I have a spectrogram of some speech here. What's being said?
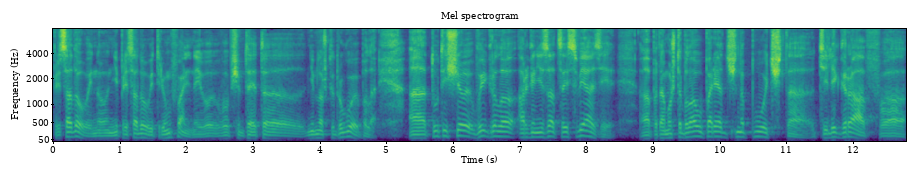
присадовый, но не присадовый триумфальный. В общем-то, это немножко другое было. А тут еще выиграла организация связи, а, потому что была упорядочена почта, телеграф, а,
